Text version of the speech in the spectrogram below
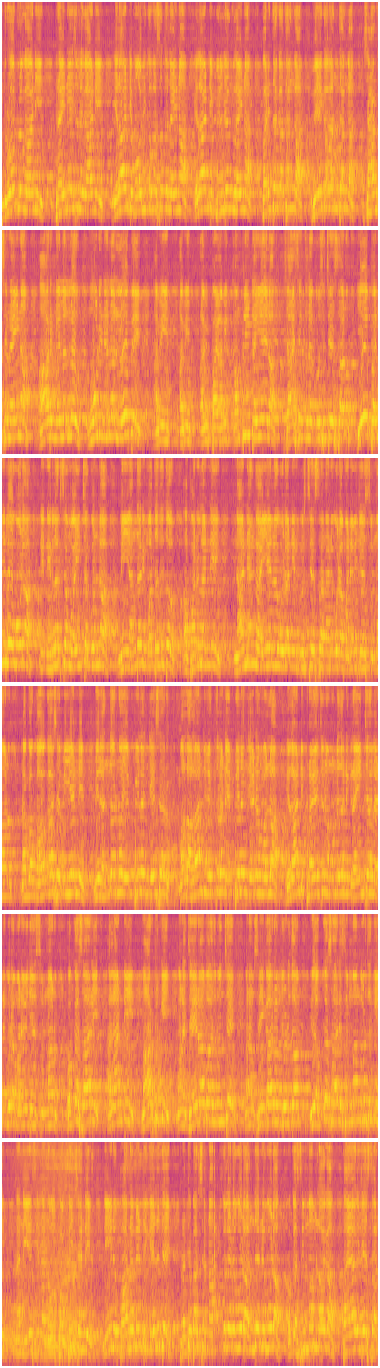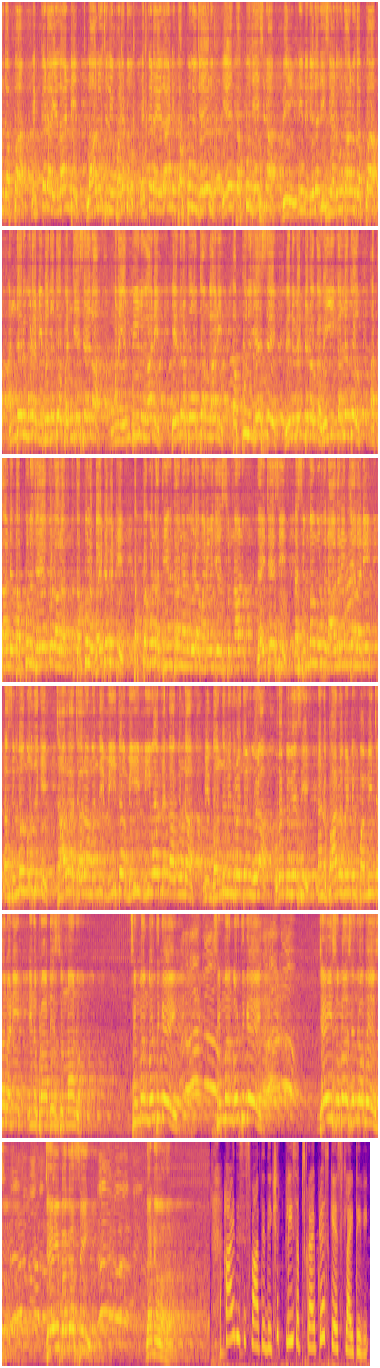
రోడ్లు కానీ డ్రైనేజీలు కానీ ఎలాంటి మౌలిక వసతులైనా ఎలాంటి బిల్డింగ్లైనా త్వరితగతంగా వేగవంతంగా శాంక్షన్ అయిన ఆరు నెలల్లో మూడు నెలల లోపే అవి అవి అవి ప- అవి కంప్లీట్ అయ్యేలా శాశ్వతల కృషి చేస్తాను. ఏ పనిలో కూడా నేను నిర్లక్ష్యం వహించకుండా మీ అందరి మద్దతుతో ఆ పనులన్నీ నాణ్యంగా అయ్యేలా కూడా నేను కృషి చేస్తానని కూడా మనవి చేస్తున్నాను. నాకు ఒక అవకాశం ఇవ్వండి మీరందరినో ఎంపీలను చేశారు. మళ్ళీ అలాంటి వ్యక్తులను ఎంపీలను చేయడం వల్ల ఎలాంటి ప్రయోజనం ఉండదని గ్రహించాలని కూడా మనవి చేస్తున్నాను. ఒక్కసారి అలాంటి మార్పుకి మన జైనాబాద్ నుంచే మనం శ్రీకారం చుడదాం. ఇది ఒక్కసారి సింహం గుర్తుకి నన్ను వేసి నన్ను పంపించండి. నేను పార్లమెంట్కి వెళితే ప్రతిపక్ష నాయకులను కూడా అందరిని కూడా ఒక సింహం లాగా తయారు చేస్తాను తప్ప ఎక్కడ ఎలాంటి లాలూచలు పడను ఎక్కడ ఎలాంటి తప్పులు చేయను ఏ తప్పు చేసినా నేను నిలదీసి అడుగుతాను తప్ప అందరూ కూడా నిబద్ధతో పనిచేసేలా మన ఎంపీలు కానీ కేంద్ర ప్రభుత్వం కానీ తప్పులు చేస్తే వెను వెంటనే ఒక వెయ్యి కళ్ళతో అట్లాంటి తప్పులు చేయకుండా తప్పులు బయటపెట్టి తప్పకుండా తీరుతానని కూడా మనవి చేస్తున్నాను. దయచేసి నా సింహం గుర్తును ఆదరించాలని నా సింహం గుర్తుకి చాలా చాలా మంది మీతో మీ మీ ఓట్లే కాకుండా మీ బంధుమిత్రులతో కూడా ఓట్లు వేసి నన్ను పార్లమెంటుకు పంపించాలని నేను ప్రార్థిస్తున్నాను. సింహం గుర్తుకే సింహం గుర్తుకే. జై సుభాష్ చంద్రబోస్ జై భగత్ సింగ్. ధన్యవాదాలు. Hi this is Swathi Dixit please subscribe to SKS fly TV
